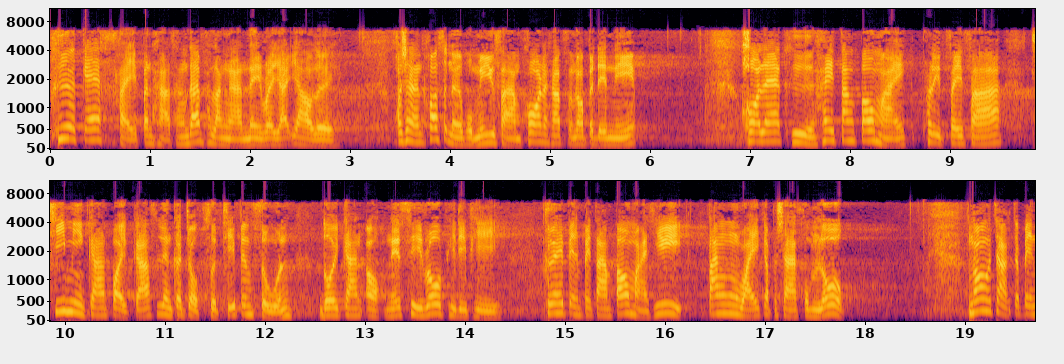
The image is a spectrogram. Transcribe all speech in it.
เพื่อแก้ไขปัญหาทางด้านพลังงานในระยะยาวเลย เพราะฉะนั้นข้อเสนอผมมีอยู่ 3 ข้อนะครับสำหรับประเด็นนี้ ข้อแรกคือให้ตั้งเป้าหมายผลิตไฟฟ้าที่มีการปล่อยก๊าซเรือนกระจกสุทธิเป็นศูนย์โดยการออก Net Zero PDP เพื่อให้เป็นไปตามเป้าหมายที่ตั้งไว้กับประชาคมโลก นอกจากจะเป็น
